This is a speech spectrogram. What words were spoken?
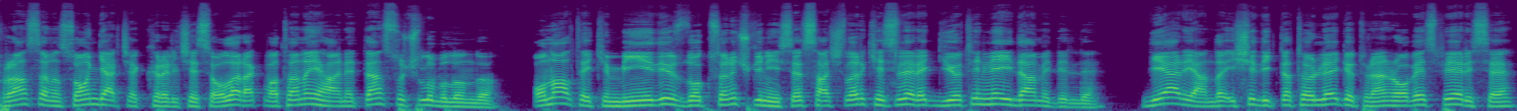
Fransa'nın son gerçek kraliçesi olarak vatana ihanetten suçlu bulundu. 16 Ekim 1793 günü ise saçları kesilerek giyotinle idam edildi. Diğer yanda işi diktatörlüğe götüren Robespierre ise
